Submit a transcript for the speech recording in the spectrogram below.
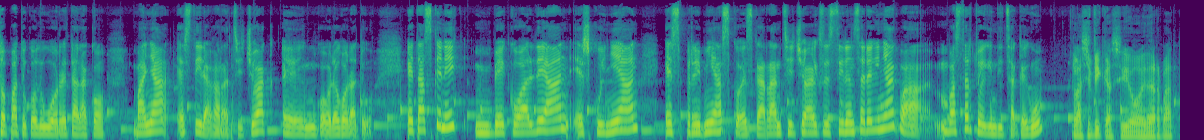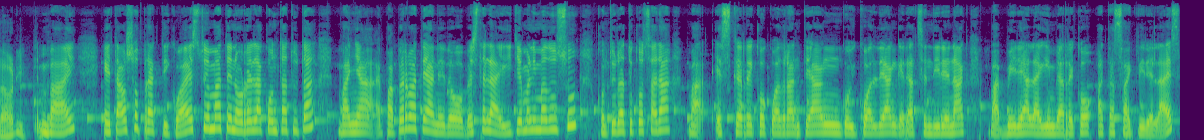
topatuko dugu horretarako. Baina ez dira garrantzitsuak e, gore goratu. Eta azkenik, beko aldean, eskuinean, ez premiazko ez garrantzitsuak ez diren zereginak, ba, baztertu egin ditzakegu. Klasifikazio eder bat da hori. Bai, eta oso praktikoa, ez du ematen horrela kontatuta, baina paper batean edo bestela egiten balin baduzu, konturatuko zara, ba, ezkerreko kuadrantean, goiko aldean geratzen direnak, ba, bere egin beharreko atazak direla, ez?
